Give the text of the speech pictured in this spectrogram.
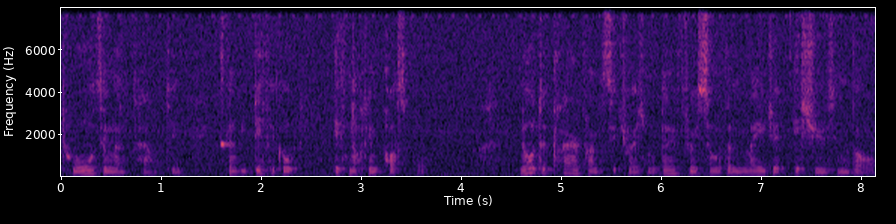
towards immortality is going to be difficult, if not impossible. In order to clarify the situation, we're going through some of the major issues involved.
